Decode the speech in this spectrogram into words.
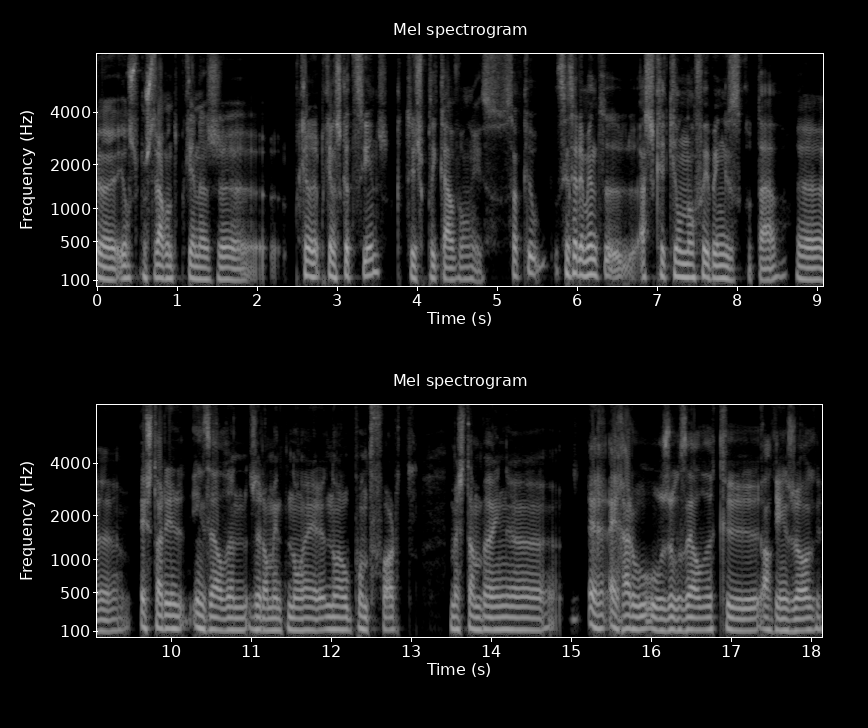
uh, eles mostravam-te pequenas, uh, pequenas cutscenes que te explicavam isso. Só que, sinceramente, acho que aquilo não foi bem executado. Uh, a história em Zelda geralmente não é, não é o ponto forte. Mas também é, é, raro o, o jogo Zelda que alguém jogue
